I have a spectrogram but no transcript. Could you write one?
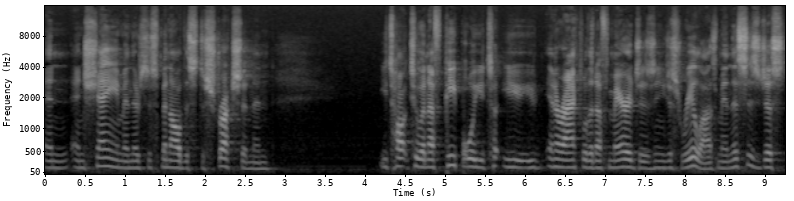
and, and shame, and there's just been all this destruction. And you talk to enough people, you, t- you, you interact with enough marriages, and you just realize, man, this is just,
